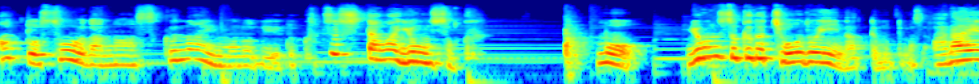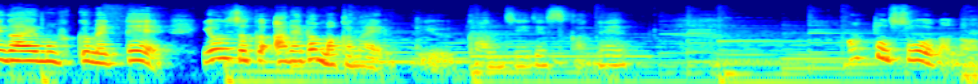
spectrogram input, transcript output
あと、そうだな、少ないもので言うと、靴下は4足。もう、4足がちょうどいいなって思ってます。洗い替えも含めて、4足あれば賄えるっていう感じですかね。あと、そうだな。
